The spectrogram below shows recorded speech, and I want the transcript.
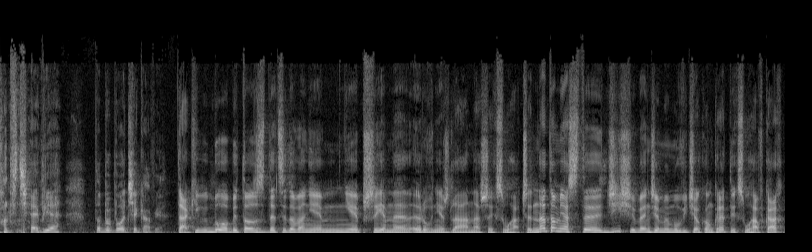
od ciebie, to by było ciekawie. Tak, i byłoby to zdecydowanie nieprzyjemne również dla naszych słuchaczy. Natomiast e, dziś będziemy mówić o konkretnych słuchawkach,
